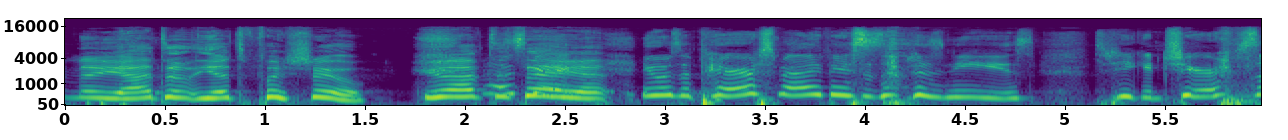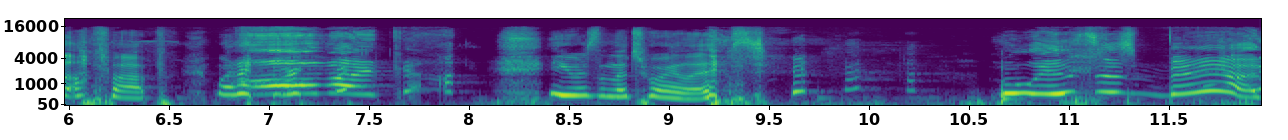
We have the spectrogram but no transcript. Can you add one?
No, you have to. You have to push through. You have to say it. It was a pair of smiley faces on his knees so he could cheer himself up whenever Oh my god! he was in the toilet. Who is this man?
